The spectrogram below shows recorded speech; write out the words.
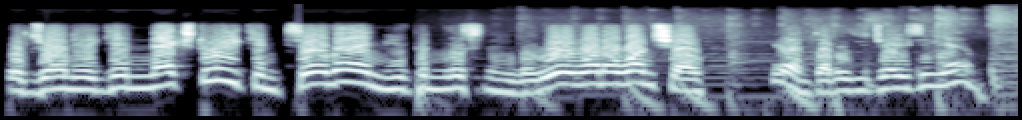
We'll join you again next week. Until then, you've been listening to the Real 101 Show here on WJZM.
